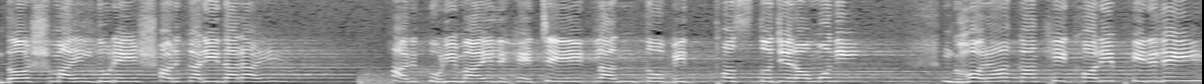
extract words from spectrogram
দশ মাইল দূরে সরকারি দাঁড়ায় আর কুড়ি মাইল হেঁটে ক্লান্ত বিধ্বস্ত যে রমণী ঘরা কাঁখে ঘরে ফিরলেই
